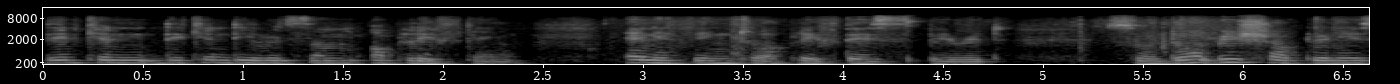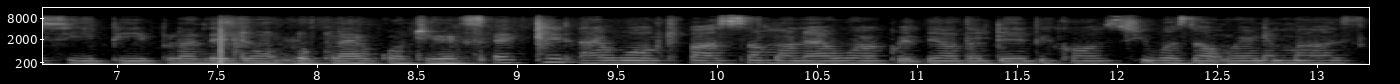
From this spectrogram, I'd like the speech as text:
They can they can deal with some uplifting. Anything to uplift their spirit. So don't be shocked when you see people and they don't look like what you expected. I walked past someone I work with the other day because she was not wearing a mask.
